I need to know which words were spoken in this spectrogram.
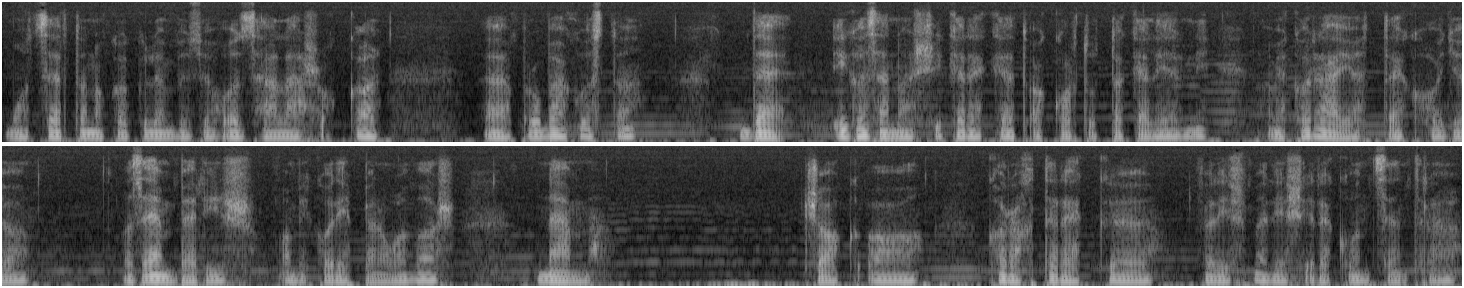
módszertanokkal, különböző hozzáállásokkal uh, próbálkozta, de igazán nagy sikereket akkor tudtak elérni, amikor rájöttek, hogy a, az ember is amikor éppen olvas, nem csak a karakterek felismerésére koncentrál.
